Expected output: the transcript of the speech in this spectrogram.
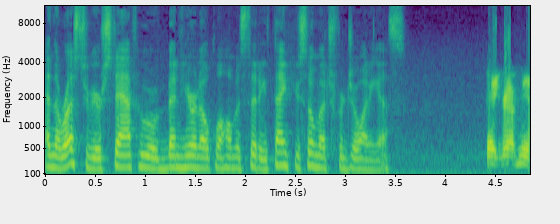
and the rest of your staff who have been here in Oklahoma City. Thank you so much for joining us. Thank you for having me.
